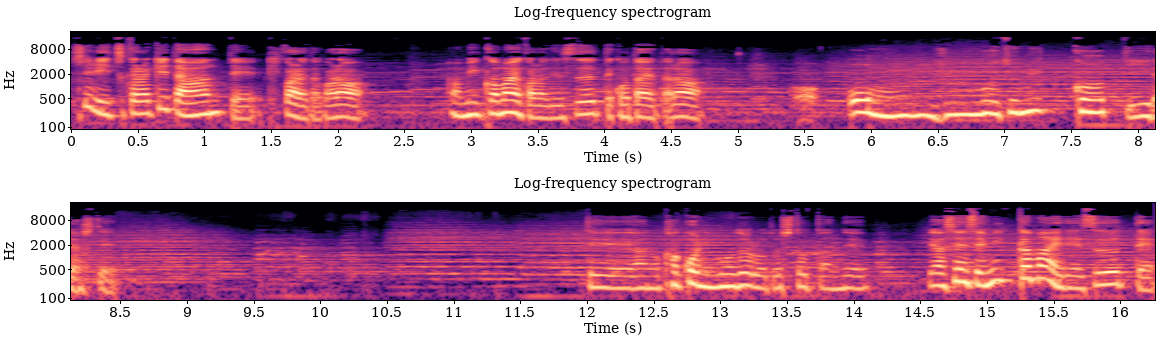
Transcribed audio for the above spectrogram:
シリいつから来たん？って聞かれたから、あ、3日前からですって答えたら、お、お10月3日って言い出して。で、あの、過去に戻ろうとしとったんで、いや、先生3日前ですって、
